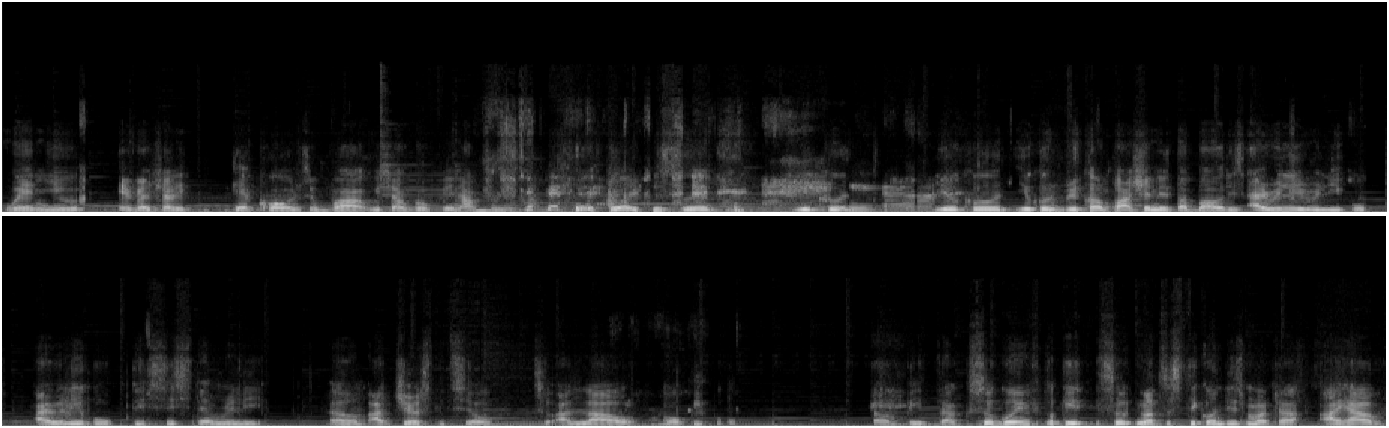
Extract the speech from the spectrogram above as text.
when you eventually get called to bar, which I'm hoping happens very soon, you could yeah. you could you could become passionate about this. I really, really hope I really hope the system really um, adjust itself to allow more people um, pay tax. So going okay, so not to stick on this matter, I have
